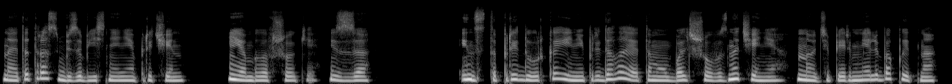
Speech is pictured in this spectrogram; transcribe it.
на этот раз без объяснения причин. Я была в шоке из-за инстапридурка и не придала этому большого значения, но теперь мне любопытно.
